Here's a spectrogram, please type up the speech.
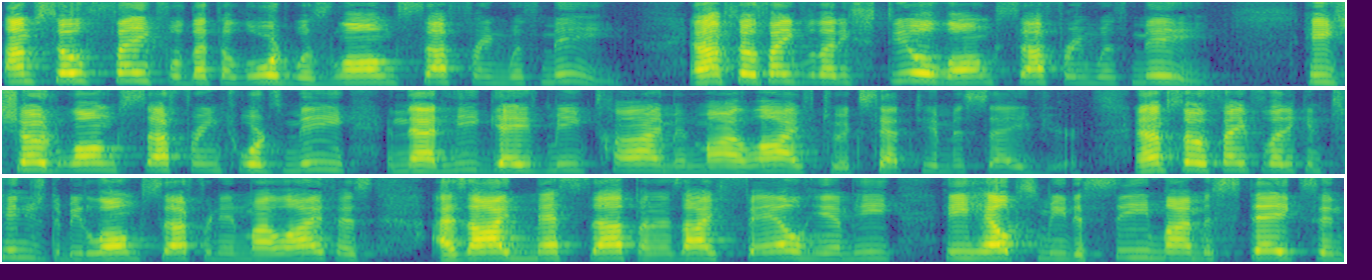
I'm so thankful that the Lord was long suffering with me. And I'm so thankful that He's still long suffering with me. He showed long suffering towards me in that He gave me time in my life to accept Him as Savior. And I'm so thankful that He continues to be long suffering in my life as, as I mess up and as I fail Him. He, he helps me to see my mistakes and,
